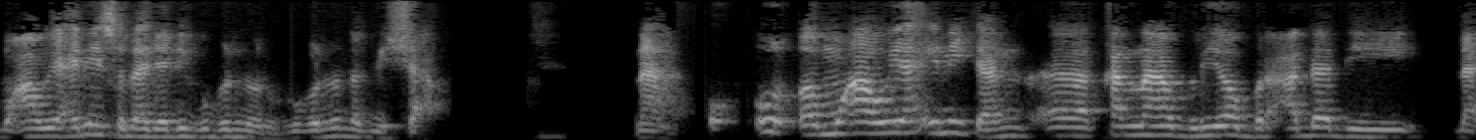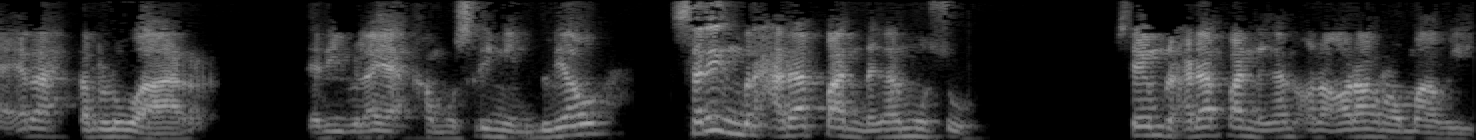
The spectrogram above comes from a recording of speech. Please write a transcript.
Muawiyah ini sudah jadi gubernur, gubernur negeri Syam. Nah, Muawiyah ini kan eh, karena beliau berada di daerah terluar dari wilayah kaum muslimin, beliau sering berhadapan dengan musuh, sering berhadapan dengan orang-orang Romawi.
